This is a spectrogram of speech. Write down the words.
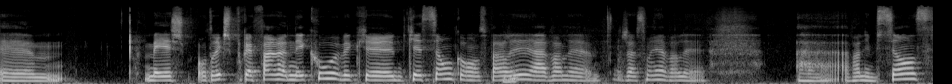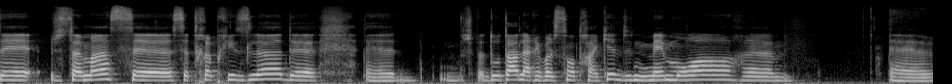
Euh, mais on dirait que je pourrais faire un écho avec une question qu'on se parlait mm-hmm. avant le, Jasmin, avant le, avant l'émission, c'est justement cette reprise-là de, euh, je sais pas, d'auteur de la Révolution tranquille, d'une mémoire euh, euh,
